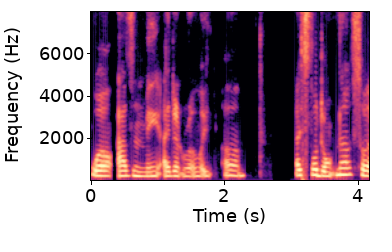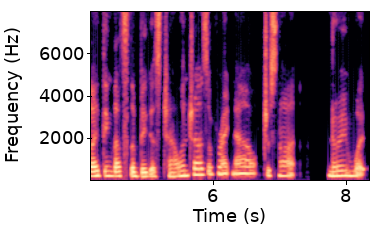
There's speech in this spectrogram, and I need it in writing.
Well, as in me, I didn't really um I still don't know, so I think that's the biggest challenge as of right now, just not knowing what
